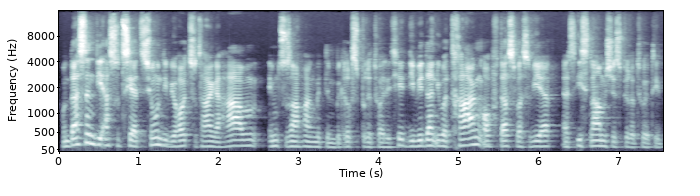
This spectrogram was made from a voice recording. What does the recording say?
Und das sind die Assoziationen, die wir heutzutage haben im Zusammenhang mit dem Begriff Spiritualität, die wir dann übertragen auf das, was wir als islamische Spiritualität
